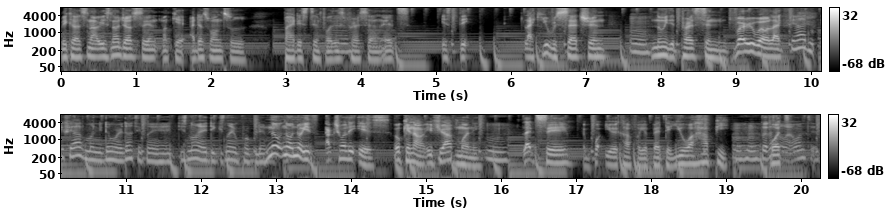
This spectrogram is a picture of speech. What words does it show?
because now it's not just saying okay I just want to buy this thing for this Mm. person. It's it's the like you researching, Mm. knowing the person very well. Like if you have if you have money, don't worry, that is not a head. It's not a headache, it's not a problem. no no no it actually is okay now if you have money Mm. let's say I bought you a car for your birthday you are happy Mm-hmm. But that's But- not what I wanted.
